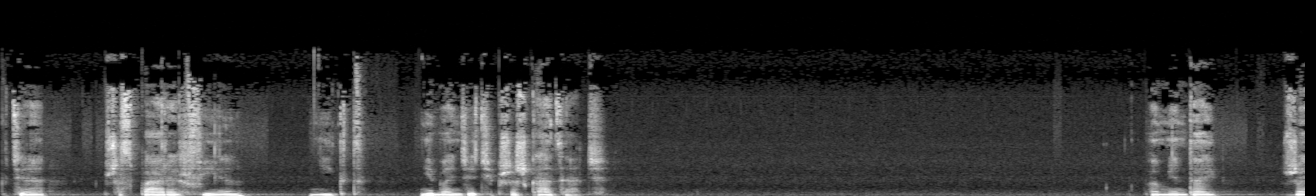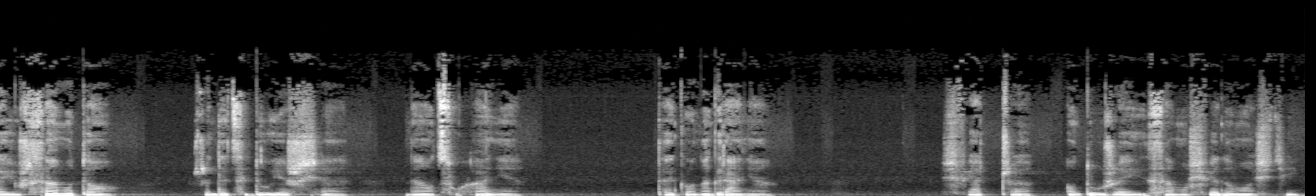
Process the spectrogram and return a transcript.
gdzie przez parę chwil nikt nie będzie ci przeszkadzać. Pamiętaj, że już samo to, że decydujesz się na odsłuchanie tego nagrania, świadczy o dużej samoświadomości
